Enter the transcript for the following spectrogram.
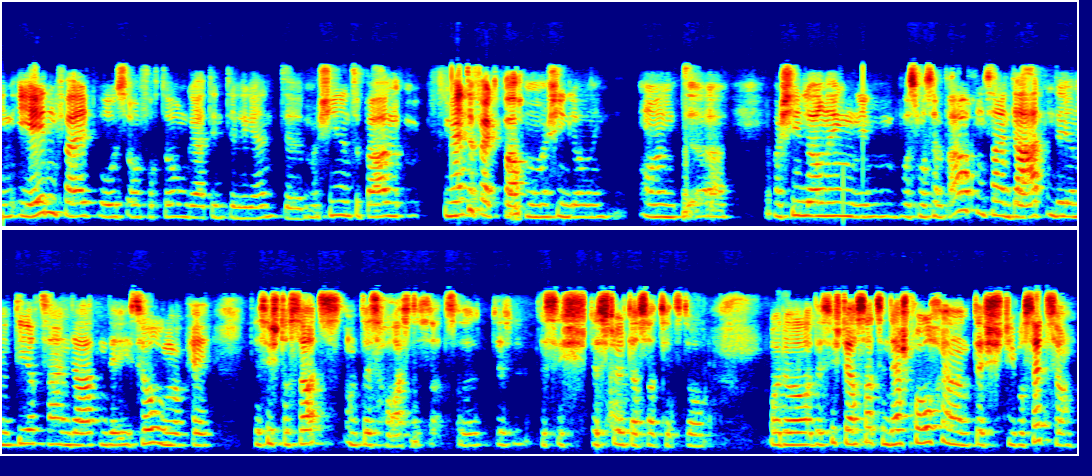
in jedem Feld, wo es einfach darum geht, intelligente Maschinen zu bauen, im Endeffekt brauchen wir Machine Learning. Und äh, Machine Learning, was wir dann brauchen, sind Daten, die annotiert sind, Daten, die sagen, okay, das ist der Satz und das heißt der Satz. Also das, das, ist, das stellt der Satz jetzt da. Oder das ist der Satz in der Sprache und das ist die Übersetzung.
